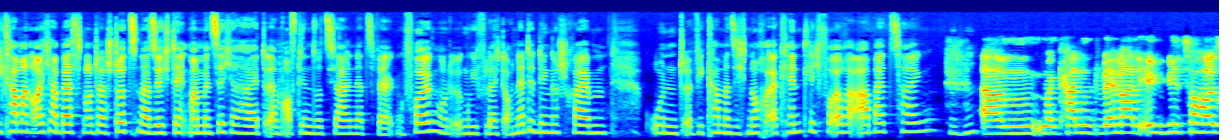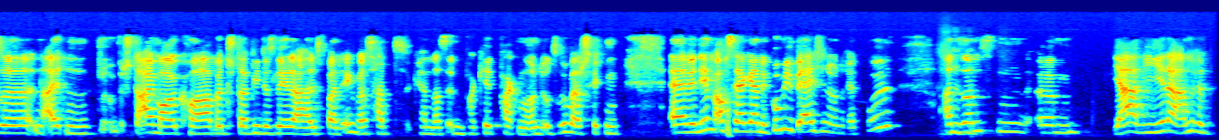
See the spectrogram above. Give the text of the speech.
wie kann man euch am besten unterstützen? Also ich denke mal mit Sicherheit ähm, auf den sozialen Netzwerken folgen und irgendwie vielleicht auch nette Dinge schreiben. Und äh, wie kann man sich noch erkenntlich für eure Arbeit zeigen? Mhm. Ähm, man kann, wenn man irgendwie zu Hause einen alten Stahlmaulkorb, stabiles Lederhalsband, irgendwas hat, kann das in ein Paket packen und uns rüberschicken. Äh, wir nehmen auch sehr gerne Gummibärchen und Red Bull. Ansonsten ähm, ja, wie jeder andere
